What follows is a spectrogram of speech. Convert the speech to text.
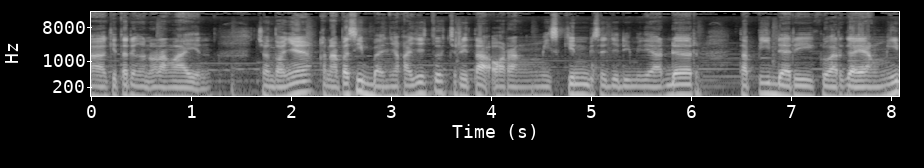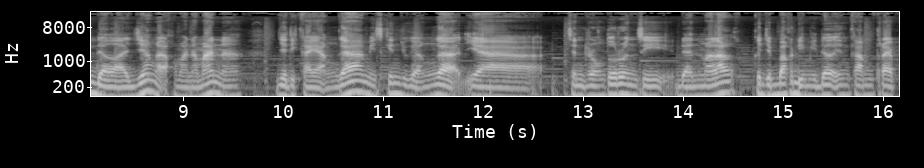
uh, kita dengan orang lain. Contohnya kenapa sih banyak aja tuh cerita orang miskin bisa jadi miliarder tapi dari keluarga yang middle aja nggak ke mana-mana jadi kayak enggak miskin juga enggak ya cenderung turun sih dan malah kejebak di middle income trap.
